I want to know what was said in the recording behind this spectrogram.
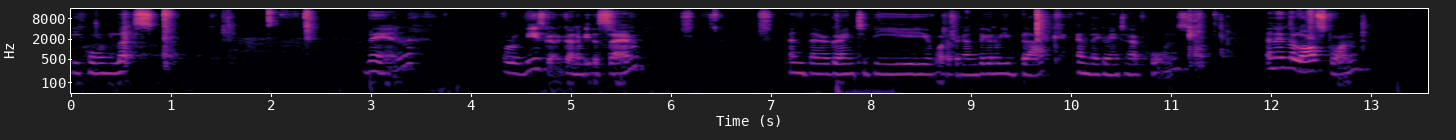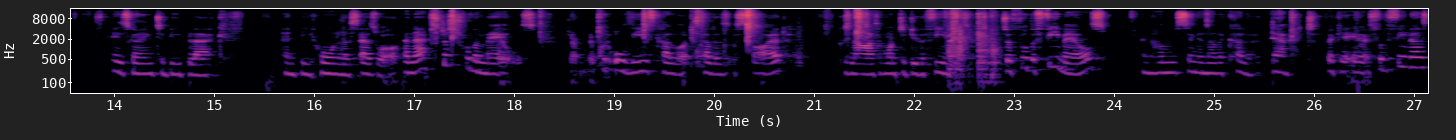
be hornless. Then all of these are going to be the same. And they're going to be, what are they going to, they're going to be black and they're going to have horns. And then the last one is going to be black and be hornless as well. And that's just for the males. So I'm going to put all these color, colors aside because now I want to do the females. So for the females, and I'm missing another color, damn it. Okay, anyways, for the females,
